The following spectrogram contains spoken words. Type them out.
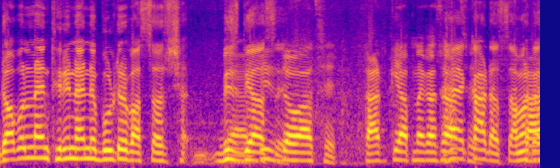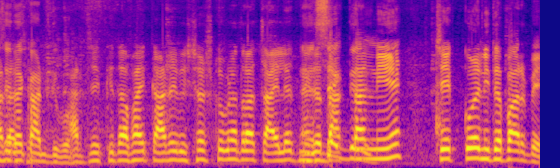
ডবল নাইন থ্রি নাইনে বুলটের বাচ্চার সা- বীজ দেওয়া আছে। দেওয়া আছে। কার্ড কি আপনার কাছে হ্যাঁ, আছে? card আছে। আমার কাছে এটা কার্ড দিব। আর যে কিতা ভাই কার্ডে বিশ্বাস করবে না তারা চাইলে নিজের ডাক্তার নিয়ে চেক করে নিতে পারবে।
